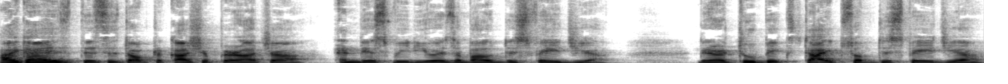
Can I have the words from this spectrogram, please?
Hi guys, this is Dr. Kashif Piracha and this video is about dysphagia. There are two big types of dysphagia,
